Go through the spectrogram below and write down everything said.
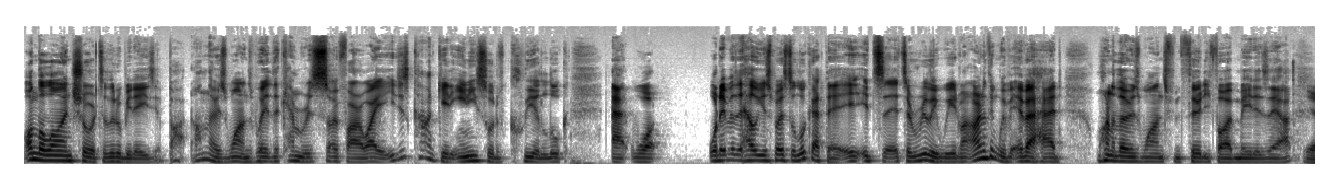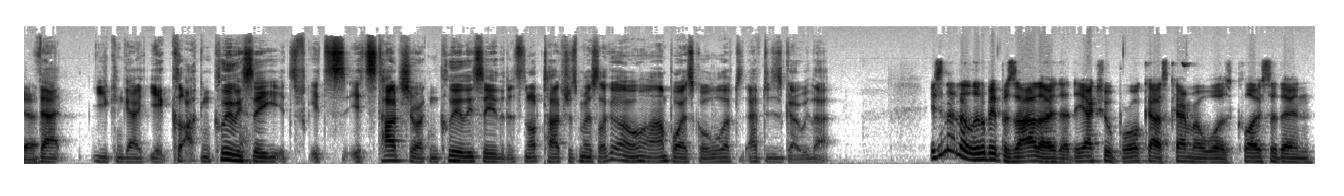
on the line, sure, it's a little bit easier, but on those ones where the camera is so far away, you just can't get any sort of clear look at what whatever the hell you're supposed to look at there. it's it's a really weird one. I don't think we've ever had one of those ones from 35 meters out yeah. that you can go, yeah, I can clearly see it's it's it's touch, or I can clearly see that it's not touch. It's most like, oh, umpire's call. We'll have to have to just go with that. Isn't it a little bit bizarre though that the actual broadcast camera was closer than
